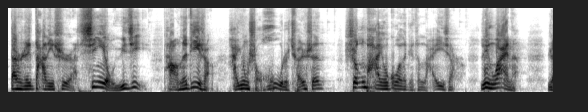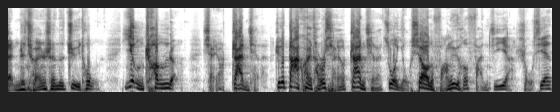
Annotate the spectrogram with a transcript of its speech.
但是这大力士啊，心有余悸，躺在地上还用手护着全身，生怕又过来给他来一下。另外呢，忍着全身的剧痛，硬撑着。想要站起来，这个大块头想要站起来做有效的防御和反击呀，首先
